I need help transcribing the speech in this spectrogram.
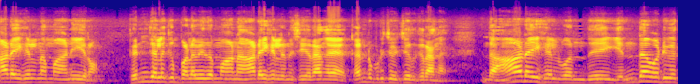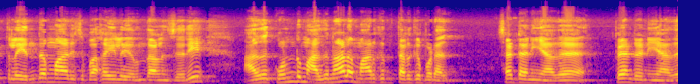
ஆடைகள் நம்ம அணிகிறோம் பெண்களுக்கும் பலவிதமான ஆடைகள் என்ன செய்கிறாங்க கண்டுபிடிச்சி வச்சுருக்கிறாங்க. இந்த ஆடைகள் வந்து எந்த வடிவத்தில் எந்த மாதிரி வகையில் இருந்தாலும் சரி அதை கொண்டு அதனால் மார்க்கத்தை தடுக்கப்படாது. சட்டை அணியாத. பேண்ட் அணியாத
